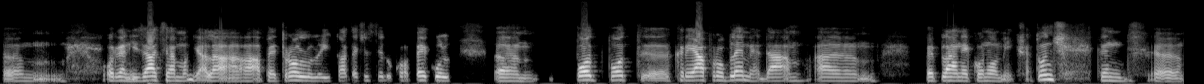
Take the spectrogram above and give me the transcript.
um, Organizația Mondială a Petrolului, toate aceste lucruri, OPEC-ul, um, pot, pot crea probleme, da? Um, pe plan economic. Și atunci când uh,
